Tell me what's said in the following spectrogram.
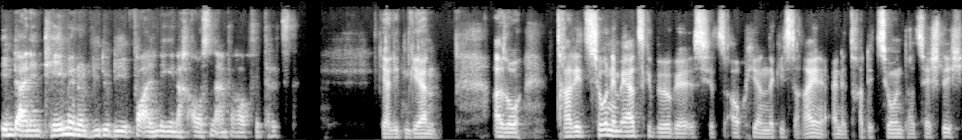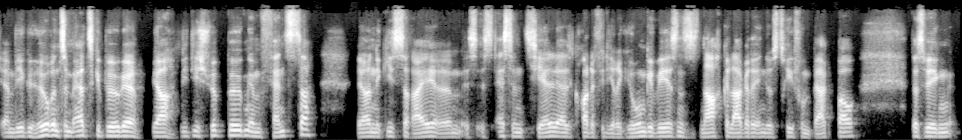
in deinen Themen und wie du die vor allen Dingen nach außen einfach auch vertrittst. Ja, lieben gern. Also Tradition im Erzgebirge ist jetzt auch hier in der Gießerei eine Tradition tatsächlich. Ähm, wir gehören zum Erzgebirge, ja, wie die Schwibbögen im Fenster. Ja, eine Gießerei ähm, ist, ist essentiell, äh, gerade für die Region gewesen. Es ist nachgelagerte Industrie vom Bergbau. Deswegen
